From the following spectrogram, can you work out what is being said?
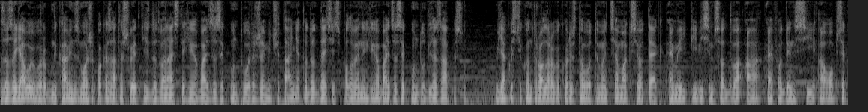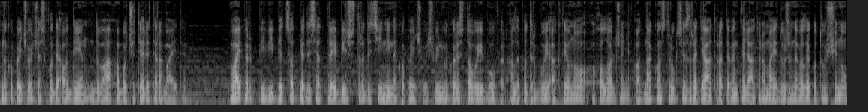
За заявою виробника він зможе показати швидкість до 12 ГБ за секунду у режимі читання та до 10,5 ГБ за секунду для запису. В якості контролера використовуватиметься Maxiotec MAP802A F1C, а обсяг накопичувача складе 1, 2 або 4 ТБ. Viper PV553 більш традиційний накопичувач. Він використовує буфер, але потребує активного охолодження. Однак конструкція з радіатора та вентилятора має дуже невелику товщину.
